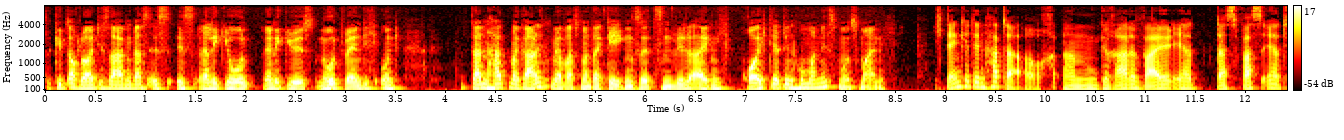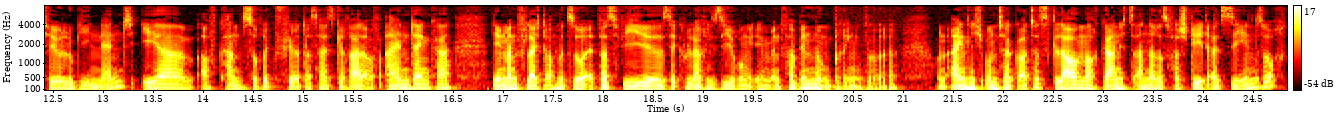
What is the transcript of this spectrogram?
es gibt auch Leute, die sagen, das ist, ist Religion, religiös notwendig und dann hat man gar nicht mehr, was man dagegen setzen will. Eigentlich bräuchte er den Humanismus, meine ich. Ich denke, den hat er auch. Ähm, gerade weil er das, was er Theologie nennt, eher auf Kant zurückführt. Das heißt, gerade auf einen Denker, den man vielleicht auch mit so etwas wie Säkularisierung eben in Verbindung bringen würde. Und eigentlich unter Gottes Glauben auch gar nichts anderes versteht als Sehnsucht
